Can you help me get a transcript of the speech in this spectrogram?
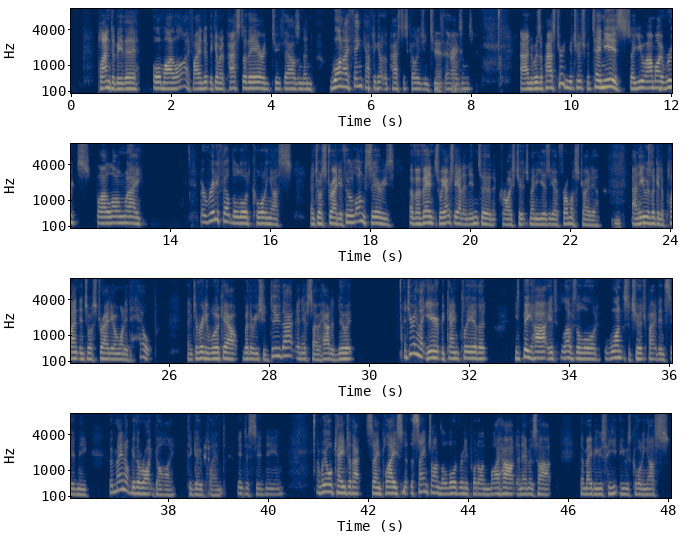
planned to be there all my life. I ended up becoming a pastor there in 2001, I think, after going to the pastor's college in 2000. Yeah. And was a pastor in your church for 10 years. So you are my roots by a long way but really felt the Lord calling us into Australia through a long series of events. We actually had an intern at Christchurch many years ago from Australia, mm-hmm. and he was looking to plant into Australia and wanted help and to really work out whether he should do that, and if so, how to do it. And during that year, it became clear that he's big hearted, loves the Lord, wants a church planted in Sydney, but may not be the right guy to go plant into Sydney. And and we all came to that same place. And at the same time, the Lord really put on my heart and Emma's heart that maybe he was, he, he was calling us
